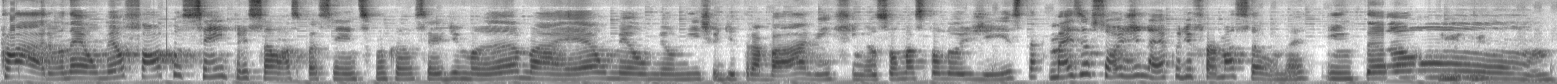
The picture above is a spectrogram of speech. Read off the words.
Claro, né? O meu foco sempre são as pacientes com câncer de mama, é o meu, meu nicho de trabalho, enfim, eu sou mastologista, mas eu sou gineco de formação, né? Então, uhum.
